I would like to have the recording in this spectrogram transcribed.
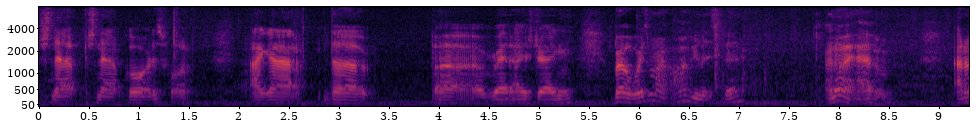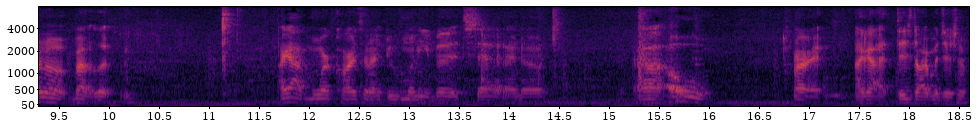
snap, snap, go hard as fuck. I got the uh, Red Eyes Dragon. Bro, where's my Obelisk, man? I know I have him. I don't know, bro, look. I got more cards than I do money, but it's sad, I know. Uh, oh, all right, I got this Dark Magician.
